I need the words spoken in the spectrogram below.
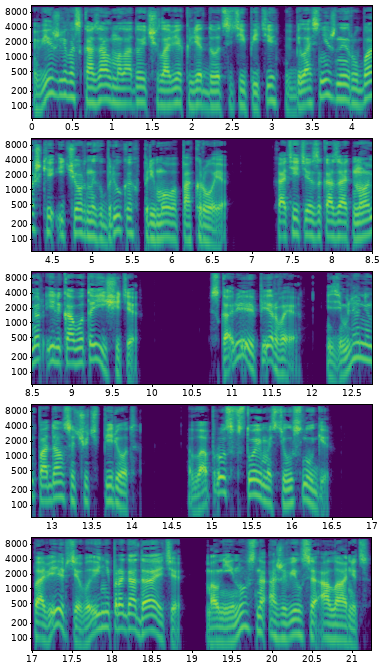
Вежливо сказал молодой человек лет двадцати пяти в белоснежной рубашке и черных брюках прямого покроя. «Хотите заказать номер или кого-то ищете?» «Скорее первое». Землянин подался чуть вперед. «Вопрос в стоимости услуги. Поверьте, вы не прогадаете», — молниеносно оживился Аланец.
